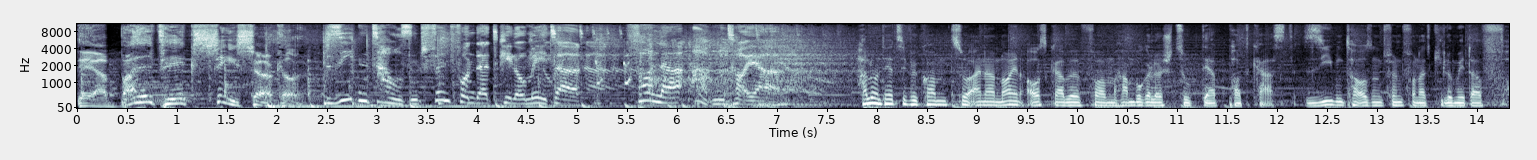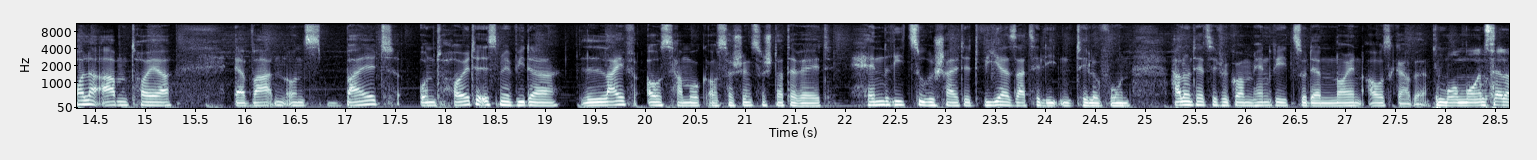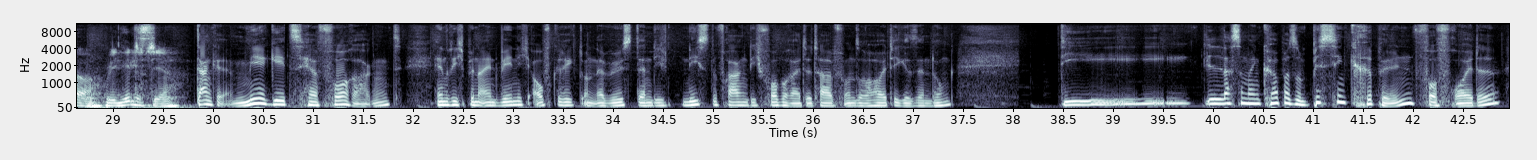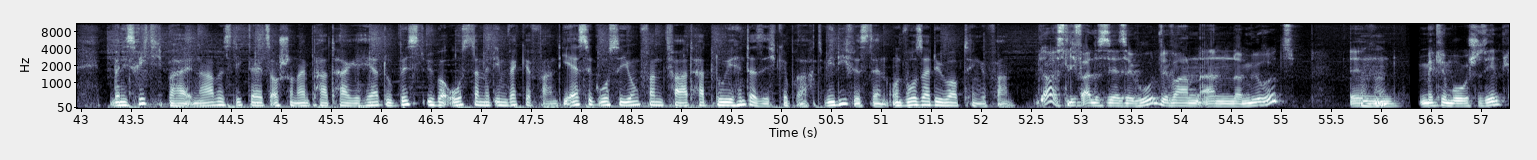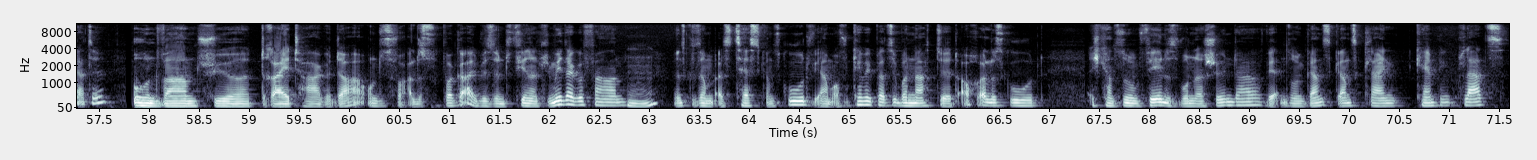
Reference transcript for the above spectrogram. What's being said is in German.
Der Baltic Sea Circle. 7500 Kilometer voller Abenteuer. Hallo und herzlich willkommen zu einer neuen Ausgabe vom Hamburger Löschzug, der Podcast. 7500 Kilometer voller Abenteuer erwarten uns bald und heute ist mir wieder live aus Hamburg, aus der schönsten Stadt der Welt, Henry zugeschaltet via Satellitentelefon. Hallo und herzlich willkommen, Henry, zu der neuen Ausgabe. Moin Moin Zeller, wie geht es dir? Danke, mir geht's hervorragend. Henry, ich bin ein wenig aufgeregt und nervös, denn die nächsten Fragen, die ich vorbereitet habe für unsere heutige Sendung, die lassen meinen Körper so ein bisschen kribbeln vor Freude. Wenn ich es richtig behalten habe, es liegt da jetzt auch schon ein paar Tage her, du bist über Ostern mit ihm weggefahren. Die erste große Jungfernfahrt hat Louis hinter sich gebracht. Wie lief es denn und wo seid ihr überhaupt hingefahren? Ja, es lief alles sehr, sehr gut. Wir waren an der Müritz in mhm. Mecklenburgische Seenplatte und waren für drei Tage da und es war alles super geil. Wir sind 400 Kilometer gefahren, mhm. insgesamt als Test ganz gut. Wir haben auf dem Campingplatz übernachtet, auch alles gut. Ich kann es nur empfehlen, es ist wunderschön da. Wir hatten so einen ganz, ganz kleinen Campingplatz,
